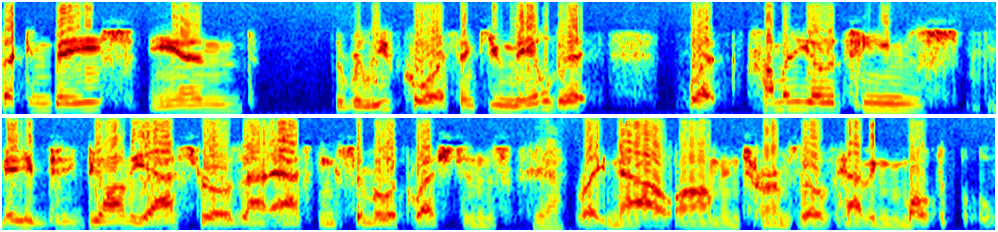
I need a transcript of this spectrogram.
second base, and the relief corps, I think you nailed it. But how many other teams, maybe beyond the Astros, aren't asking similar questions yeah. right now um, in terms of having multiple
